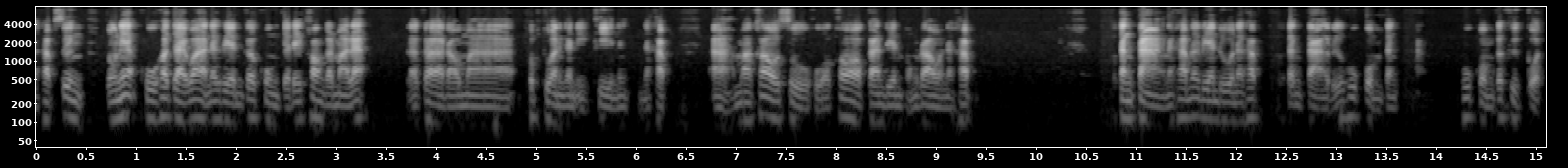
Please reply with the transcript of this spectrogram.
นะครับ ซึ่งตรงนี้ครูเข้าใจว่านักเรียนก็คงจะได้ท่องกันมาแล้ว แล้วก็เรามาทบทวนกันอีกทีหนึงนะครับอ่ามาเข้าสู่หัวข้อการเรียนของเรานะครับ ต่างๆนะครับ นักเรียนดูนะครับต่างๆ หรือฮุกกลมต่างๆฮุกกลมก็คือกฎ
